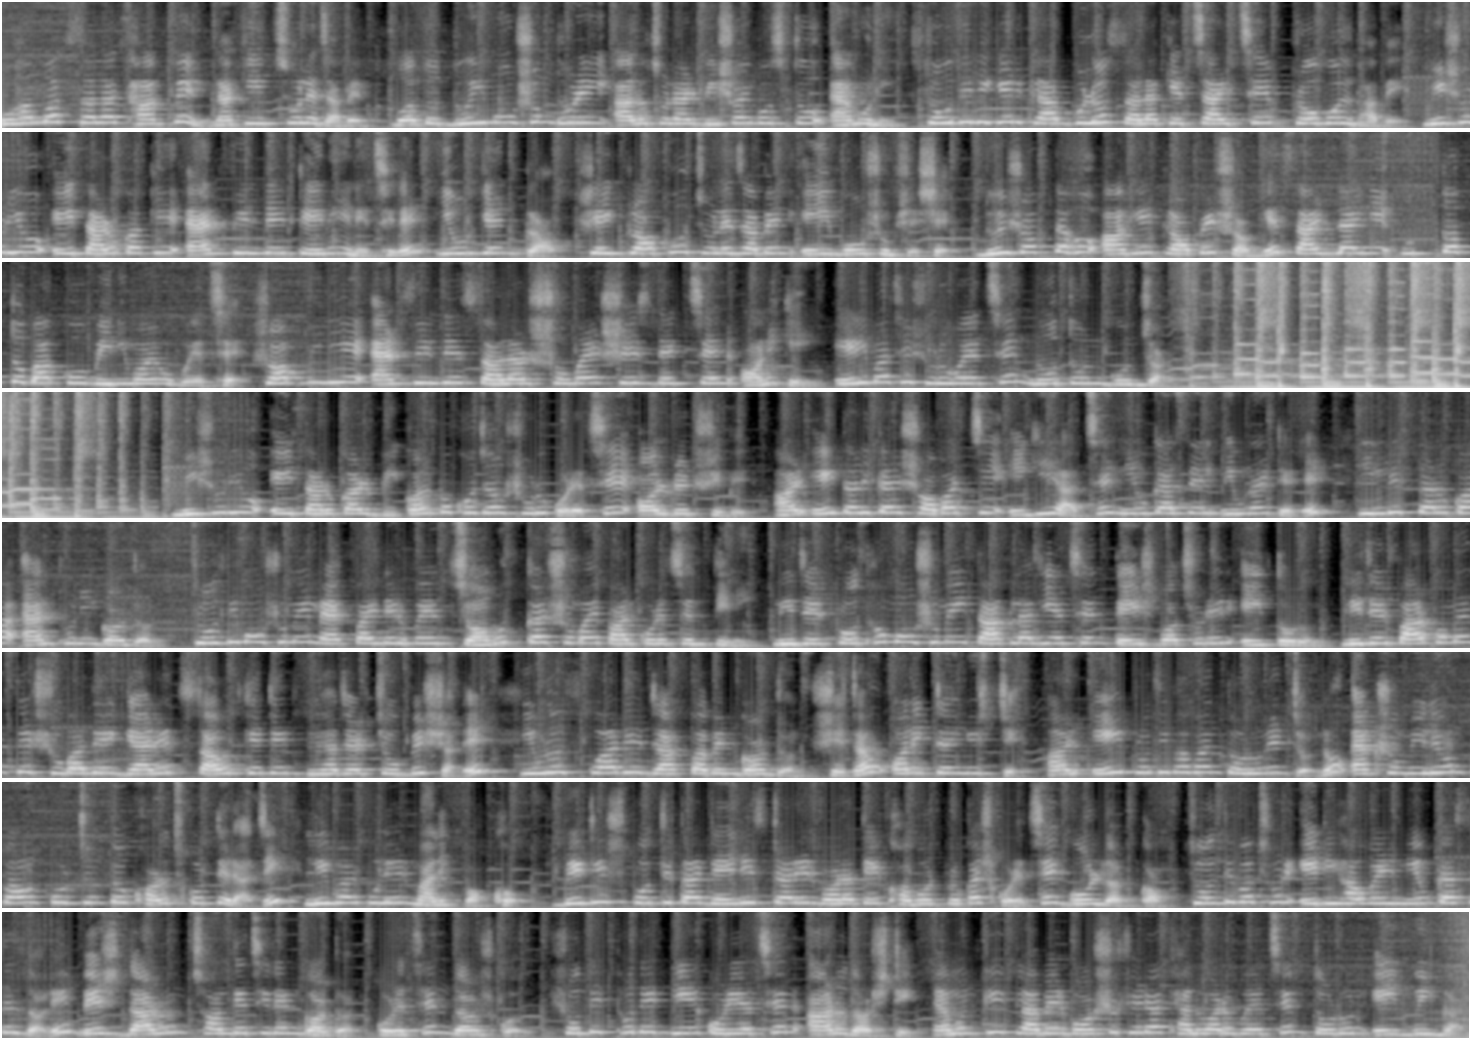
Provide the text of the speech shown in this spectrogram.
মোহাম্মদ সালাহ থাকবেন নাকি চলে যাবেন? গত দুই মৌসুম ধরেই আলোচনার বিষয়বস্তু এমনই। সৌদি লীগের ক্লাবগুলো সালাহকে চাইছে প্রবলভাবে। মিশরীয় এই তারকাকে অ্যানফিল্ডে টেনে এনেছিলেন ইউর্গেন ক্লপ। সেই ক্লপও চলে যাবেন এই মৌসুম শেষে। দুই সপ্তাহ আগে ক্লপের সঙ্গে সাইডলাইনে উত্তপ্ত বাক্য বিনিময়ও হয়েছে। সব মিলিয়ে অ্যানফিল্ডে সালার সময়ের শেষ দেখছেন অনেকেই। এরই মাঝে শুরু হয়েছে নতুন গুঞ্জন। মিশরীয় এই তারকার বিকল্প খোঁজাও শুরু করেছে অলরেড শিবির। আর এই তালিকায় সবার চেয়ে এগিয়ে আছে নিউক্যাসেল ইউনাইটেডের ইংলিশ তারকা অ্যান্থনি গর্ডন। চলতি মৌসুমে ম্যাকপাইদের হয়ে চমৎকার সময় পার করেছেন তিনি। নিজের প্রথম মৌসুমেই তাক লাগিয়েছেন তেইশ বছরের এই তরুণ। নিজের পারফরম্যান্সের সুবাদে গ্যারেথ সাউথগেটের দু হাজার চব্বিশ সালের ইউরো স্কোয়াডে ডাক পাবেন গর্ডন। সেটাও অনেকটাই নিশ্চিত। আর এই প্রতিভাবান তরুণের জন্য একশো মিলিয়ন পাউন্ড পর্যন্ত খরচ করতে রাজি। লিভারপুলের মালিক পক্ষ। ব্রিটিশ পত্রিকা ডেইলি স্টারের বরাতে খবর প্রকাশ করেছে গোল ডট কম। চলতি বছর এডি হাওয়ের নিউ ক্যাসেল দলে বেশ দারুণ ছন্দে ছিলেন গর্ডন, করেছেন দশ গোল। সতীর্থদের দিয়ে করিয়েছেন আরও দশটি, এমনকি ক্লাবের বর্ষসেরা খেলোয়াড়ও হয়েছেন তরুণ এই উইঙ্গার।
